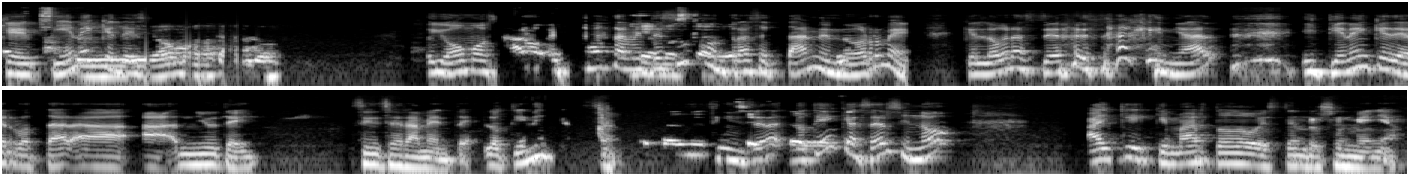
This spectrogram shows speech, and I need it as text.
que tiene que des- Y Omos Carlos. y Omos, claro, exactamente, es un contraste tan enorme que logra ser tan genial y tienen que derrotar a, a New Day, sinceramente, lo tienen que hacer, sincera- lo tienen que hacer, si no, hay que quemar todo este en WrestleMania.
